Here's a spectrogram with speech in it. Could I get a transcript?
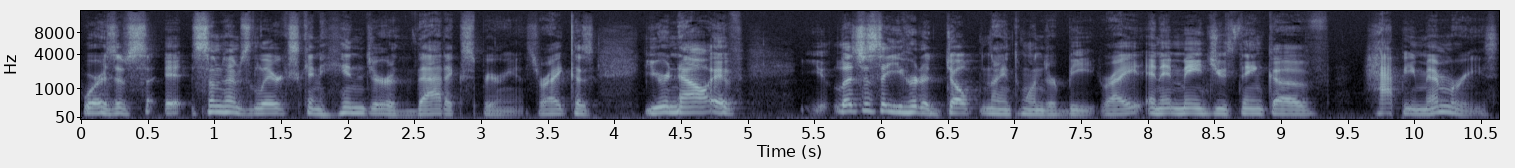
Whereas if it, sometimes lyrics can hinder that experience, right? Because you're now if you, let's just say you heard a dope Ninth Wonder beat, right, and it made you think of happy memories.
